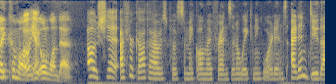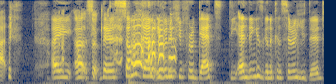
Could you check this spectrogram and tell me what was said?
like come on, Oh, yeah. we all want that. Oh shit! I forgot that I was supposed to make all my friends an awakening wardens. I didn't do that. I uh, so okay. there's some of them even if you forget the ending is gonna consider you did.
